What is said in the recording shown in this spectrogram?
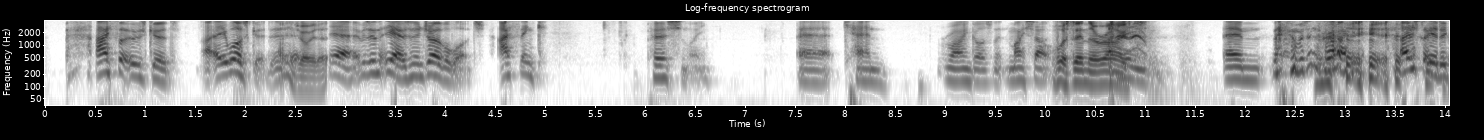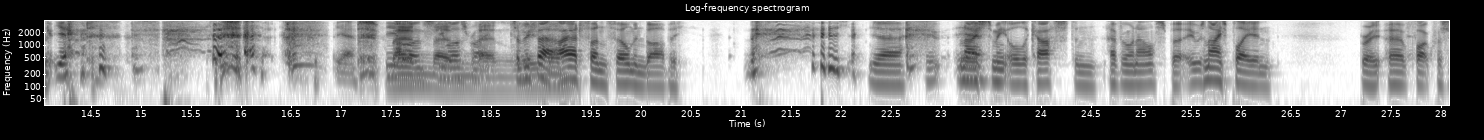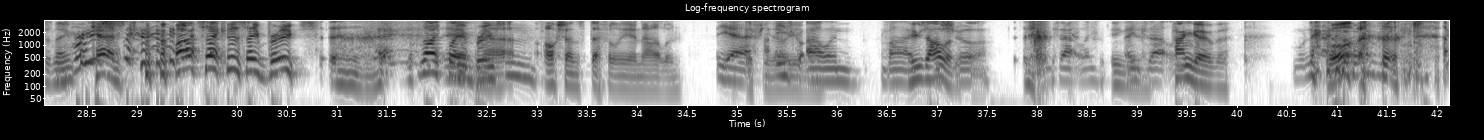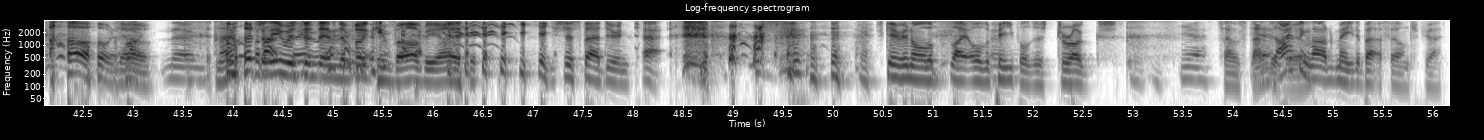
I thought it was good. It was good. I enjoyed it. Yeah, it was. An, yeah, it was an enjoyable watch. I think, personally, uh, Ken, Ryan Gosling, myself Was in the right. Um, was in the right. I just thought he had a g- yeah. yeah, he Man, was. he was right. man, To be fair, man. I had fun filming Barbie. yeah. Yeah, it- nice to meet all the cast and everyone else, but it was nice playing. Bruce, uh, fuck, what's his name? Bruce. Ken. Why was I going to say Bruce? It's nice playing Bruce. Nah, Oshan's definitely an Alan. Yeah, If you know, he's you got know. Alan vibes. Who's for Alan? Sure. Exactly. Yeah. Exactly. Hangover. What? oh no! No. No? Actually, he was just same- in the fucking Barbie. eh? He's just there doing cat. He's giving all the like all the people just drugs. Yeah. Sounds standard. I think that would have made a better film. To be fair,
